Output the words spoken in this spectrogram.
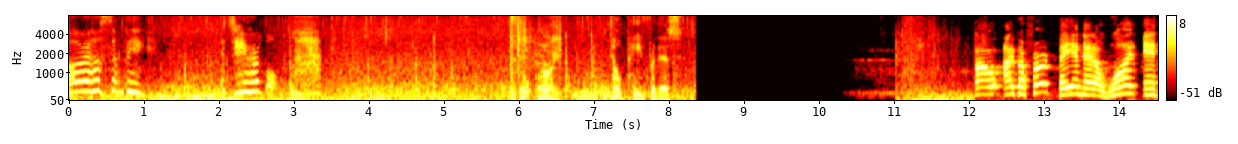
or else something terrible will happen. Don't worry. He'll pay for this. While I prefer Bayonetta 1 and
